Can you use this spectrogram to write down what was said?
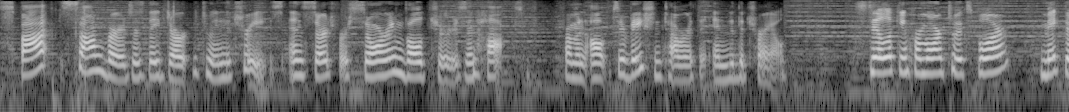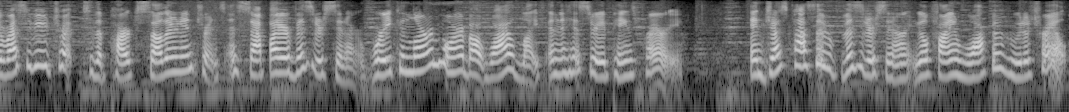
Spot songbirds as they dart between the trees and search for soaring vultures and hawks from an observation tower at the end of the trail. Still looking for more to explore? Make the rest of your trip to the park's southern entrance and stop by our visitor center, where you can learn more about wildlife and the history of Paynes Prairie. And just past the visitor center, you'll find Wacahoota Trail.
